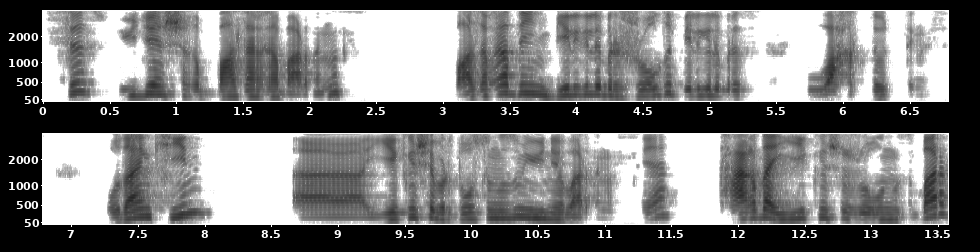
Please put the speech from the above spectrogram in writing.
сіз үйден шығып базарға бардыңыз. Базарға дейін белгілі бір жолды белгілі бір уақытта өттіңіз. Одан кейін ә, екінші бір досыңыздың үйіне бардыңыз иә? Тағы да екінші жолыңыз бар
